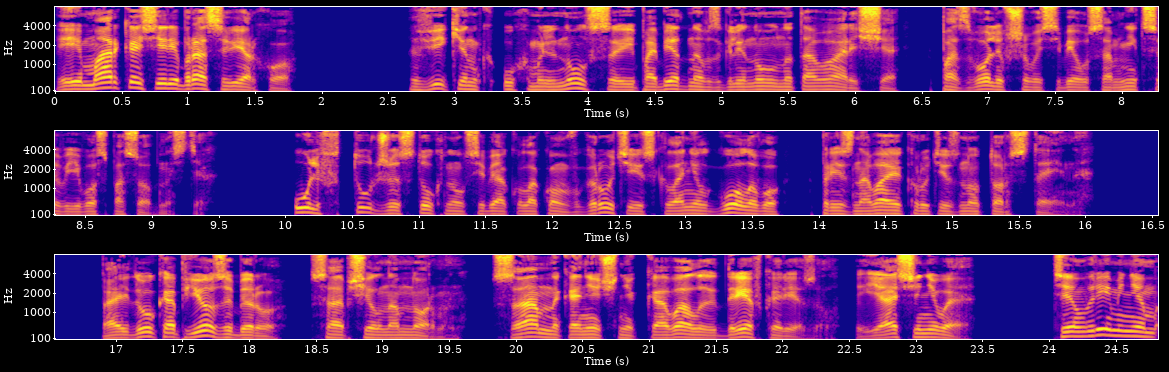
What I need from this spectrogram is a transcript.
и марка серебра сверху!» Викинг ухмыльнулся и победно взглянул на товарища, позволившего себе усомниться в его способностях. Ульф тут же стукнул себя кулаком в грудь и склонил голову, признавая крутизну Торстейна. «Пойду копье заберу», — сообщил нам Норман. «Сам наконечник ковал и древко резал. Я синевая». Тем временем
